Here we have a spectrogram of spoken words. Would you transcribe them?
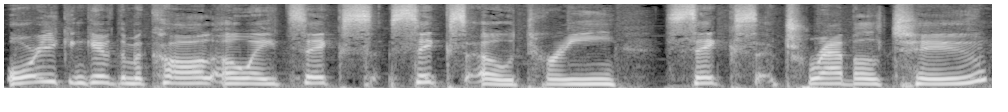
Or you can give them a call 086 603 6222.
